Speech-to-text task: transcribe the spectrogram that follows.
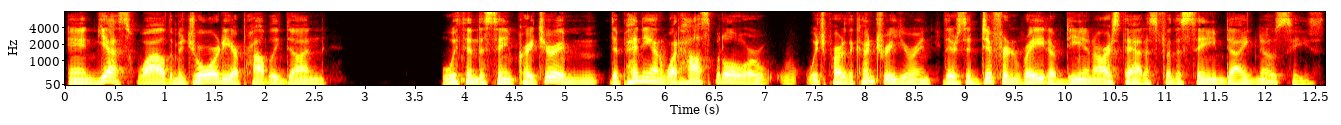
And yes, while the majority are probably done within the same criteria, depending on what hospital or which part of the country you're in, there's a different rate of DNR status for the same diagnoses.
